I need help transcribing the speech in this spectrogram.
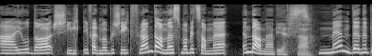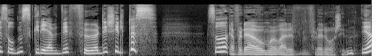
er jo da skilt, i ferd med å bli skilt fra en dame som har blitt sammen med en dame. Yes. Ja. Men den episoden skrev de før de skiltes. Så Ja, for det er jo, må jo være flere år siden. ja.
